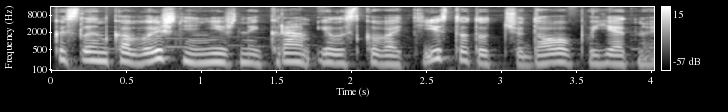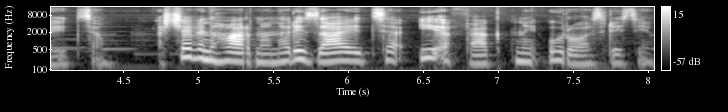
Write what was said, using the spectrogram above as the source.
Кислинка вишні, ніжний крем і листкове тісто тут чудово поєднуються. А ще він гарно нарізається і ефектний у розрізі.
